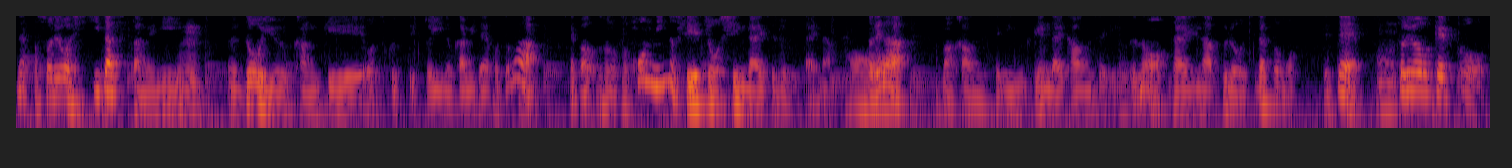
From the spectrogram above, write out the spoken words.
やっぱそれを引き出すためにう、ん。どういう関係を作っていくといいのかみたいなことは、やっぱその本人の成長を信頼するみたいな、それが、まあ、カウンセリング、現代カウンセリングの大事なアプローチだと思ってて、うん、それを結構、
